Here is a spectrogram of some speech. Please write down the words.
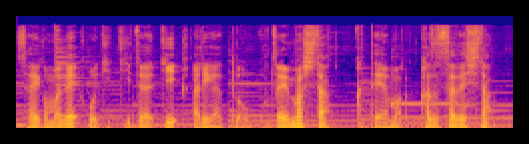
最後までお聴きいただきありがとうございました。片山和沙でした。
